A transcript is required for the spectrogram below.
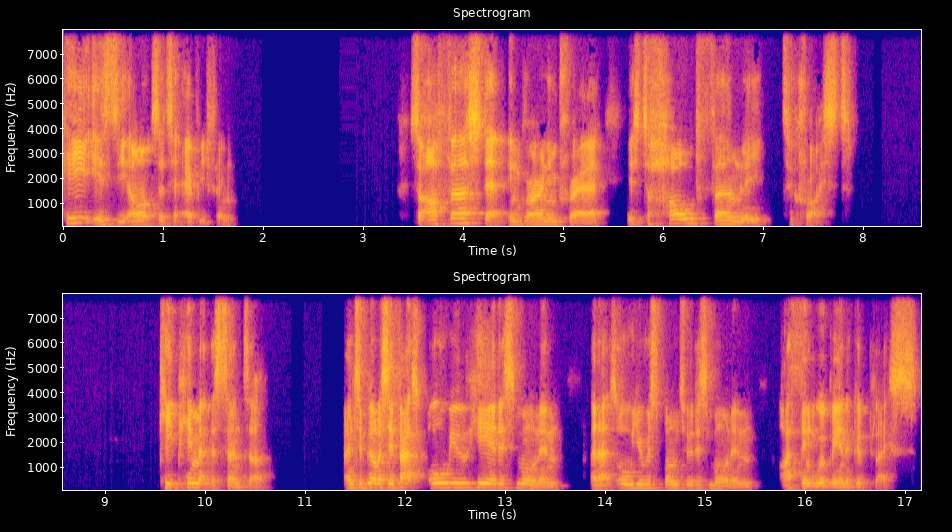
He is the answer to everything. So our first step in growing in prayer is to hold firmly to Christ. Keep him at the center. And to be honest, if that's all you hear this morning and that's all you respond to this morning, I think we'll be in a good place.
